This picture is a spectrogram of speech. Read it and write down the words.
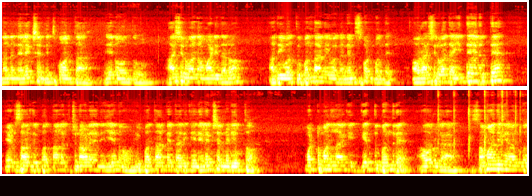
ನನ್ನನ್ನು ಎಲೆಕ್ಷನ್ ನಿಂತ್ಕೋ ಅಂತ ಏನೋ ಒಂದು ಆಶೀರ್ವಾದ ಮಾಡಿದಾರೋ, ಅದು ಇವತ್ತು ಬಂದಾಗ ಇವಾಗ ನೆನೆಸ್ಕೊಂಡು ಬಂದೆ. ಅವ್ರ ಆಶೀರ್ವಾದ ಇದ್ದೇ ಇರುತ್ತೆ. ಎರಡು ಸಾವಿರದ ಇಪ್ಪತ್ನಾಲ್ಕು ಚುನಾವಣೆಯಲ್ಲಿ ಏನು ಇಪ್ಪತ್ತಾರನೇ ತಾರೀಕು ಏನು ಎಲೆಕ್ಷನ್ ನಡೆಯುತ್ತೋ, ಮೊಟ್ಟ ಮೊದಲಾಗಿ ಗೆದ್ದು ಬಂದರೆ ಅವ್ರಿಗೆ ಸಮಾಧಿಗೆ ಒಂದು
